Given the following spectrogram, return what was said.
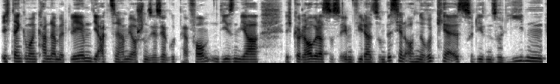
Ich denke, man kann damit leben. Die Aktien haben ja auch schon sehr, sehr gut performt in diesem Jahr. Ich glaube, dass es eben wieder so ein bisschen auch eine Rückkehr ist zu diesem soliden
